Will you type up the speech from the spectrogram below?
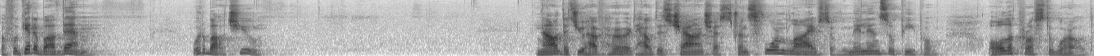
But forget about them. What about you? Now that you have heard how this challenge has transformed lives of millions of people all across the world,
